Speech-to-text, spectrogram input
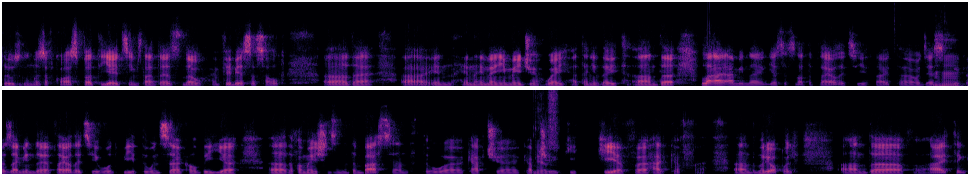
those rumors, of course. But yeah, it seems that there's no amphibious assault uh, there uh, in in in any major way at any date. And uh, well, I, I mean, I guess it's not a priority, right, uh, Odessa, Mhm. because I mean, the priority would be to encircle the uh, uh, the formations in the Donbass and to uh, capture capture Yes. Ki- Kiev, uh, Kharkov, and Mariupol. And uh, I think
